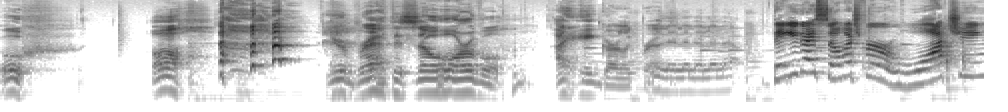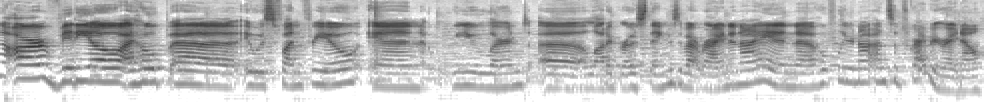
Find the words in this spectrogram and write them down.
Oh. Oh. Your breath is so horrible. I hate garlic breath. Thank you guys so much for watching our video. I hope uh, it was fun for you and you learned uh, a lot of gross things about Ryan and I, and uh, hopefully you're not unsubscribing right now.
